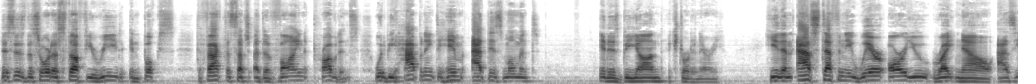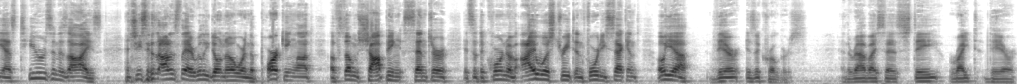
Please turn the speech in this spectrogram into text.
This is the sort of stuff you read in books. The fact that such a divine providence would be happening to him at this moment, it is beyond extraordinary. He then asks Stephanie, Where are you right now? as he has tears in his eyes. And she says, Honestly, I really don't know. We're in the parking lot of some shopping center. It's at the corner of Iowa Street and 42nd. Oh, yeah, there is a Kroger's. And the rabbi says, Stay right there.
